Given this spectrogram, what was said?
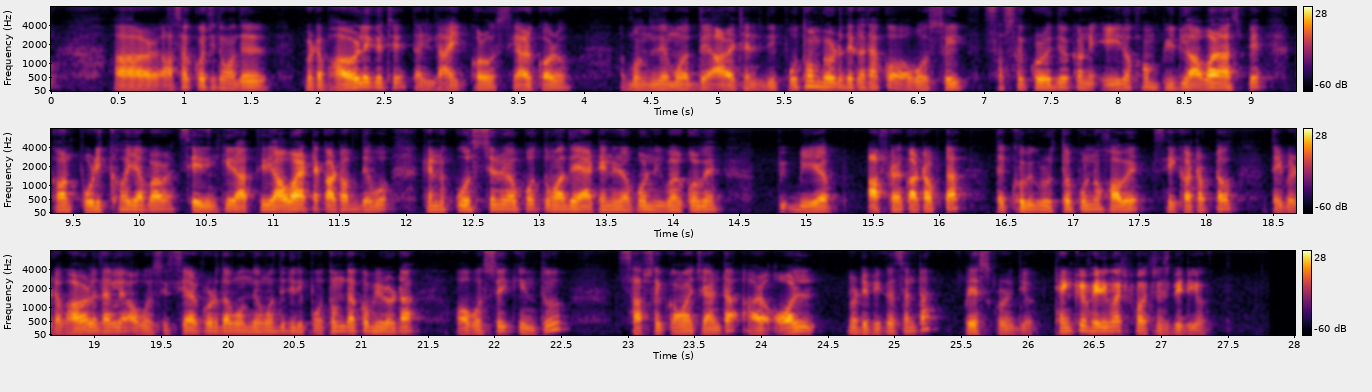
আর আশা করছি তোমাদের ভিডিওটা ভালো লেগেছে, তাই লাইক করো শেয়ার করো। বন্ধুদের মধ্যে আর চ্যানেল যদি প্রথম ভিডিওটা দেখে থাকো, অবশ্যই সাবস্ক্রাইব করে দিও। কারণ এই রকম ভিডিও আবার আসবে। কারণ পরীক্ষা হয়ে যাবার সেই দিনকে রাত্রি আবার একটা কাট অফ দেবো। কেন কোশ্চেনের ওপর তোমাদের অ্যাটেন্ডের ওপর নির্ভর করবে আফটার কাট অফটা তাই খুবই গুরুত্বপূর্ণ হবে সেই কাট অফটাও তাই ভিডিওটা ভালো লাগলে অবশ্যই শেয়ার করে দাও বন্ধুদের মধ্যে। যদি প্রথম দেখো ভিডিওটা, অবশ্যই কিন্তু সাবস্ক্রাইব করো আমার চ্যানেলটা আর অল নোটিফিকেশানটা প্রেস করে দিও। Thank you very much for this video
